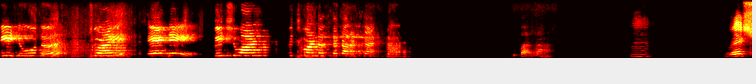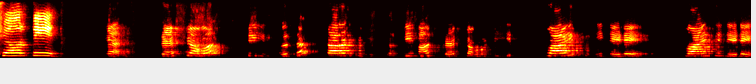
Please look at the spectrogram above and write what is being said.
we do this twice a day. Which one? Which one is the correct answer? Mm. Brush your teeth. yes. Brush our teeth. Is the correct picture we must brush our teeth twice in a day twice in a day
